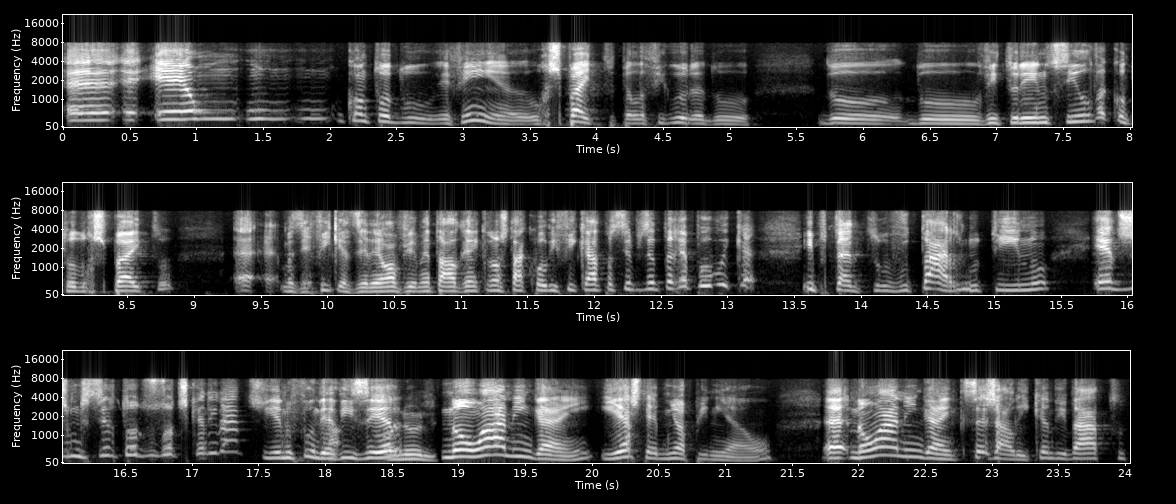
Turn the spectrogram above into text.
é um, um, um, com todo, enfim, o respeito pela figura do, do, do Vitorino Silva, com todo o respeito, Uh, mas enfim, quer dizer, é obviamente alguém que não está qualificado para ser Presidente da República. E, portanto, votar no Tino é desmerecer todos os outros candidatos. E, no fundo, é ah, dizer: oh, não há ninguém, e esta é a minha opinião, uh, não há ninguém que seja ali candidato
